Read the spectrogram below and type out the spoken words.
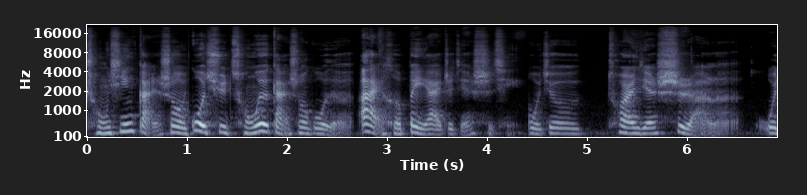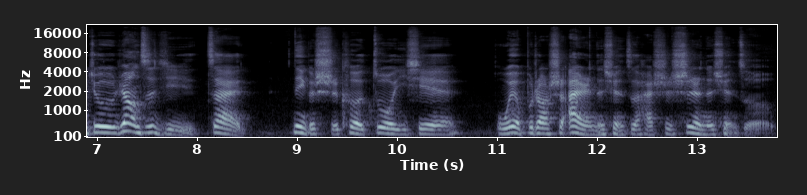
重新感受过去从未感受过的爱和被爱这件事情，我就突然间释然了，我就让自己在。那个时刻做一些，我也不知道是爱人的选择还是诗人的选择，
